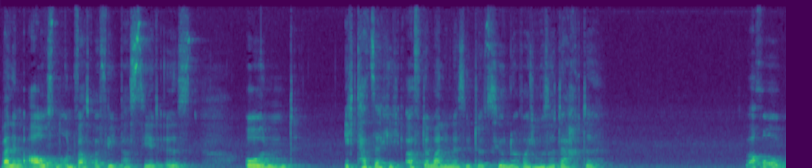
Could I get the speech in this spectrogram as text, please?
weil im Außen unfassbar viel passiert ist. Und ich tatsächlich öfter mal in der Situation war, wo ich mir so dachte, warum,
